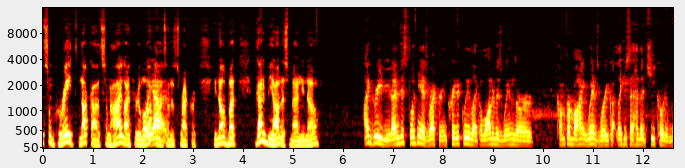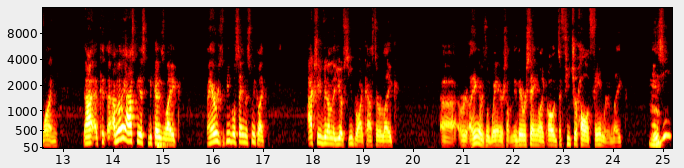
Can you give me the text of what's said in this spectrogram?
some great knockouts, some highlight real Oh, knockouts yeah. on his record, you know. But got to be honest, man, you know. I agree, dude. I'm just looking at his record, and critically, like a lot of his wins are come from behind wins, where he got, like you said, had that cheat code and won. Now, I- I'm only asking this because, like, I heard people saying this week, like, actually, even on the UFC broadcast, they were like, uh, or I think it was the Wayne or something. They were saying like, "Oh, it's a future Hall of Famer." Like, Oh. is he?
